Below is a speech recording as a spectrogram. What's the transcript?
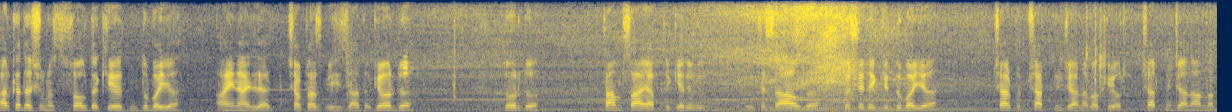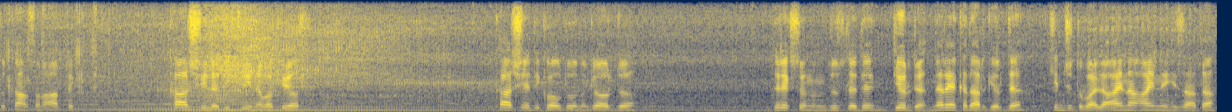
Arkadaşımız soldaki Dubai'yi aynayla çapraz bir hizada gördü. Durdu. Tam sağ yaptı. Geri vitesi aldı. Köşedeki Dubai'yi çarpıp çarpmayacağına bakıyor. Çarpmayacağını anladıktan sonra artık karşıyla dikliğine bakıyor. Karşıya dik olduğunu gördü. Direksiyonunu düzledi. Girdi. Nereye kadar girdi? İkinci Dubai'yle aynı aynı hizada.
